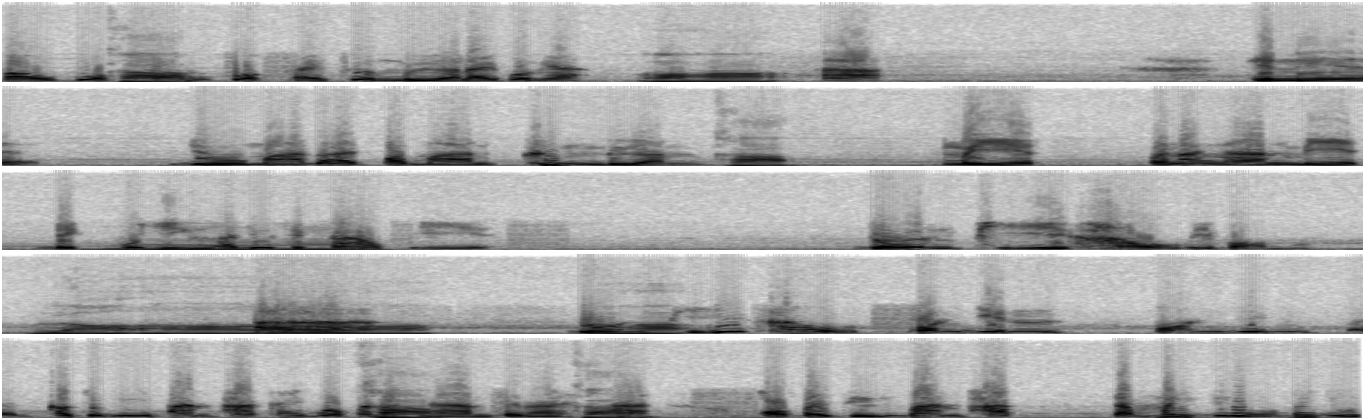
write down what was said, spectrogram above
เฝ้าพวกครับของพวกใส่เครื่องมืออะไรพวกเนี้ยอ๋อฮะอ่าทีนี้อยู่มาได้ประมาณครึ่งเดือน ครับ เมดพนักงานเมดเด็กผู้หญิงอืมอายุ19 ปี โดนผีเข้าพี่บอม เหรออ่าโดนอ่าฮะ ผีเข้า ตอนเย็น ตอนเย็นเอ่อเขาจะมีบ้านพักให้พวกพนักงานใช่ไหมครับอะพอไปถึงบ้านพักแต่ไม่อยู่ไม่อยู่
